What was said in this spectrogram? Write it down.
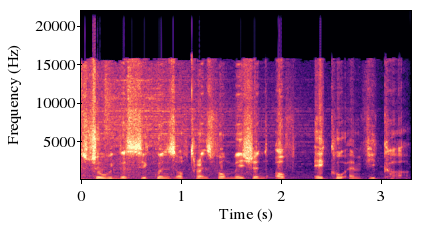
showing the sequence of transformation of Eco and car.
